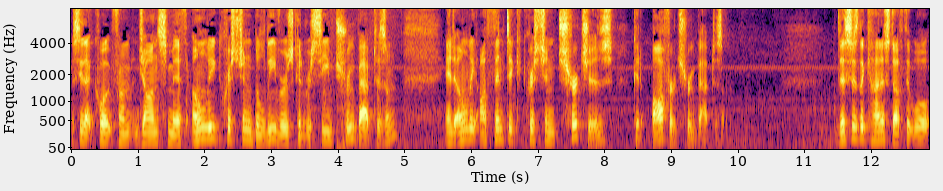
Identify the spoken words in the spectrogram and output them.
You see that quote from John Smith only Christian believers could receive true baptism, and only authentic Christian churches could offer true baptism. This is the kind of stuff that will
